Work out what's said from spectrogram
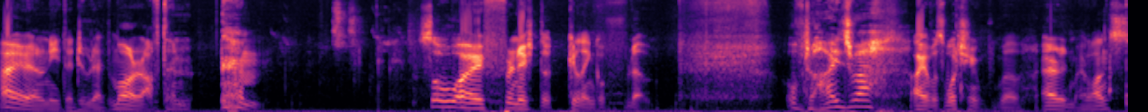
I'll need to do that more often. so I finished the killing of the, of the Hydra. I was watching well, air in my lungs,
